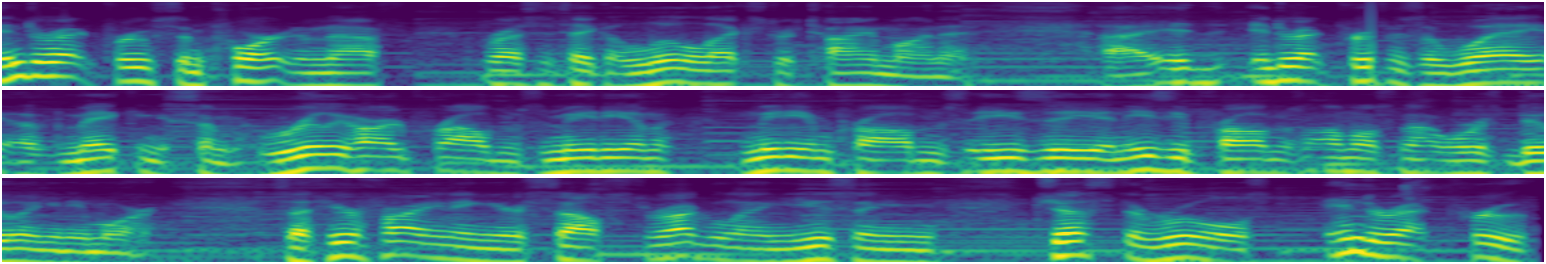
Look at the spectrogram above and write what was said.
Indirect proof is important enough for us to take a little extra time on it. Uh, it, indirect proof is a way of making some really hard problems medium, medium problems easy, and easy problems almost not worth doing anymore. So if you're finding yourself struggling using just the rules, indirect proof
